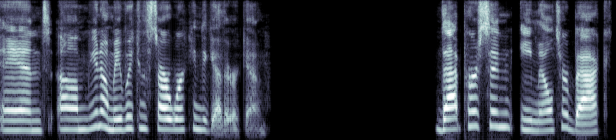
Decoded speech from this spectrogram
and, um, you know, maybe we can start working together again. That person emailed her back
